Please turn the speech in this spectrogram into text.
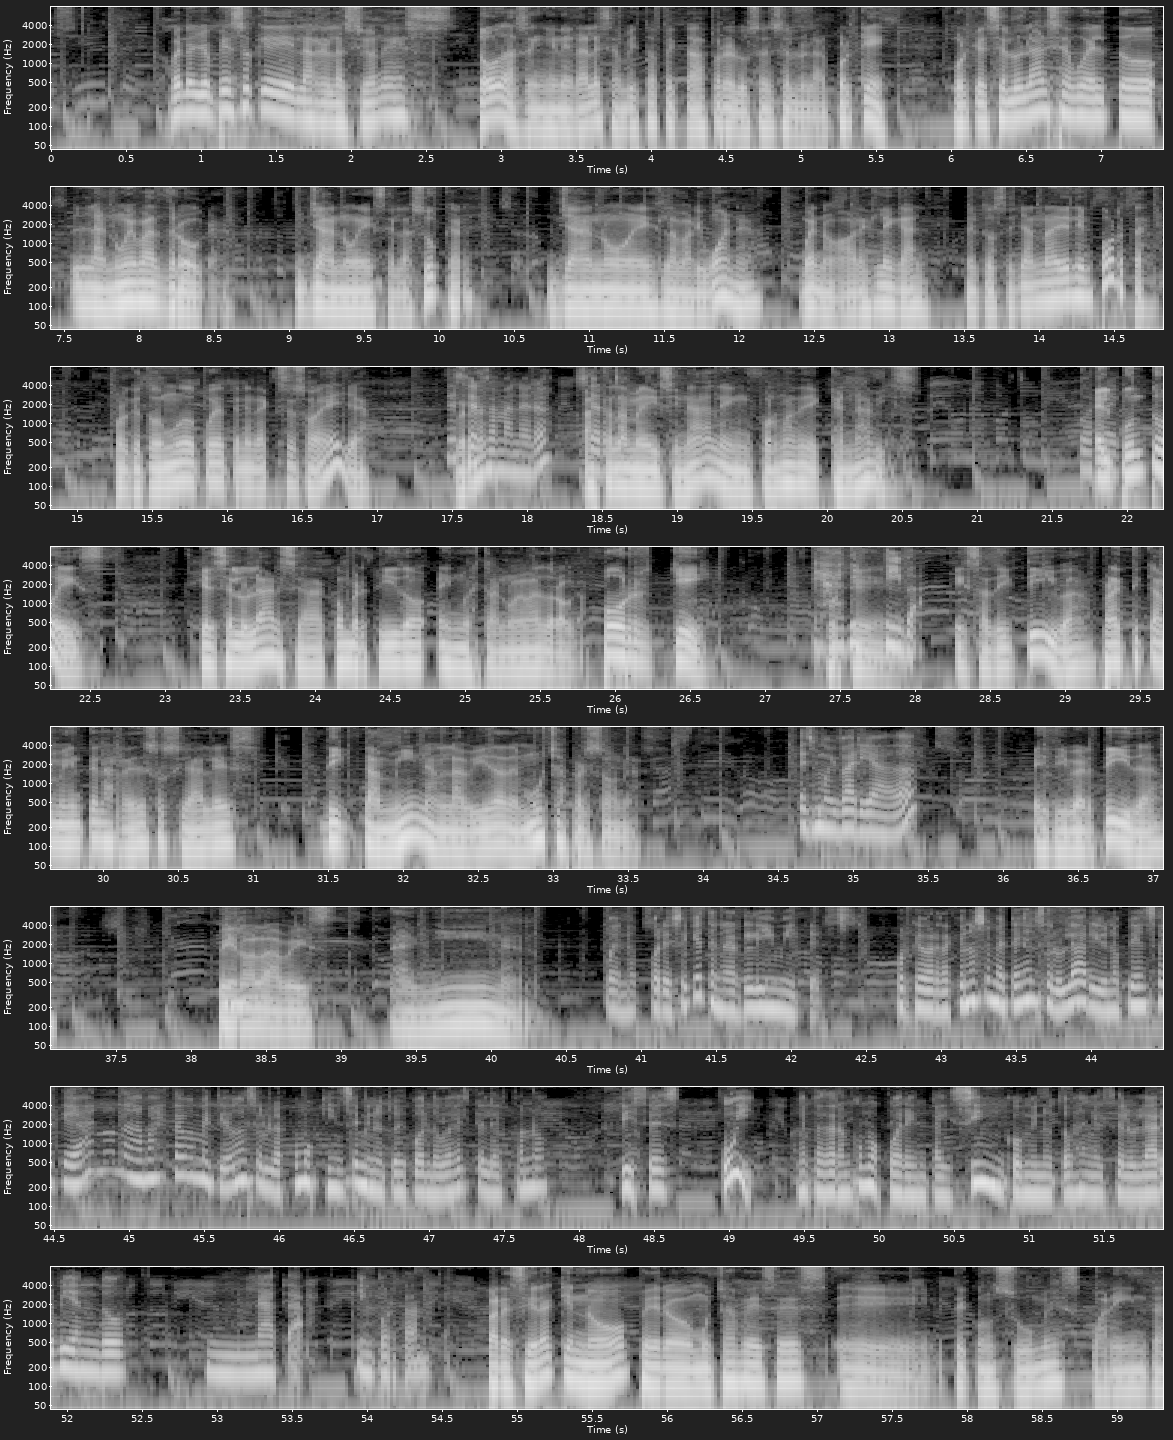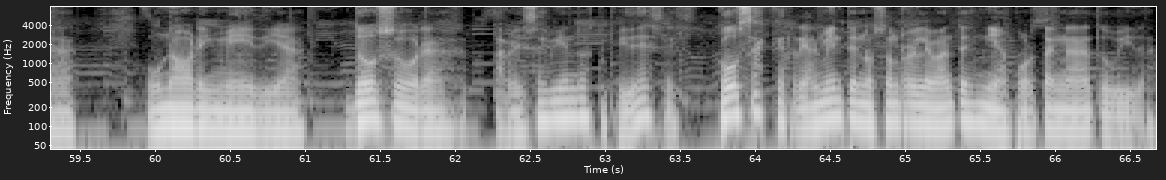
Bueno, yo pienso que las relaciones, todas en general, se han visto afectadas por el uso del celular. ¿Por qué? Porque el celular se ha vuelto la nueva droga. Ya no es el azúcar, ya no es la marihuana. Bueno, ahora es legal. Entonces ya a nadie le importa. Porque todo el mundo puede tener acceso a ella. De ¿Verdad? cierta manera. Hasta ¿cierto? la medicinal en forma de cannabis. El punto es que el celular se ha convertido en nuestra nueva droga. ¿Por qué? Es porque- adictiva. es adictiva. Prácticamente las redes sociales dictaminan la vida de muchas personas. Es muy variada. Es divertida, pero a la vez dañina. Bueno, por eso hay que tener límites. Porque verdad que uno se mete en el celular y uno piensa que, ah, no, nada más estaba metido en el celular como 15 minutos y cuando ves el teléfono dices, uy, me pasaron como 45 minutos en el celular viendo nada importante. Pareciera que no, pero muchas veces eh, te consumes 40, una hora y media, dos horas, a veces viendo estupideces. Cosas que realmente no son relevantes ni aportan nada a tu vida.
